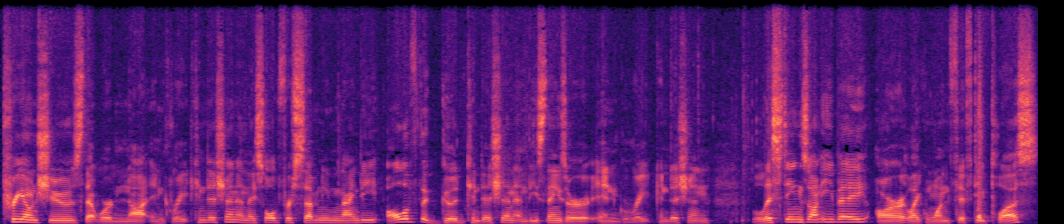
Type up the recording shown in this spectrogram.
pre-owned shoes that were not in great condition, and they sold for 70 to 90. All of the good condition, and these things are in great condition. Listings on eBay are like 150 plus.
